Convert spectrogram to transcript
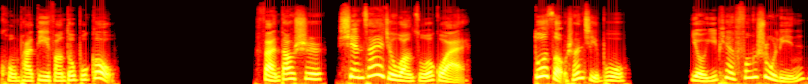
恐怕地方都不够，反倒是现在就往左拐，多走上几步，有一片枫树林。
